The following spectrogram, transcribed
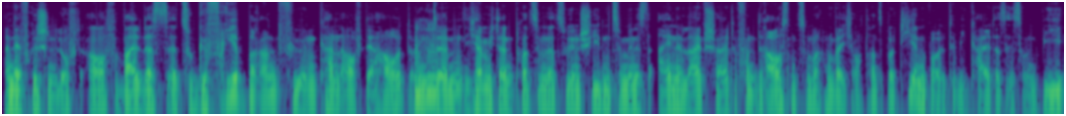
an der frischen Luft auf, weil das äh, zu Gefrierbrand führen kann auf der Haut. Und mhm. ähm, ich habe mich dann trotzdem dazu entschieden, zumindest eine Live-Schalte von draußen zu machen, weil ich auch transportieren wollte, wie kalt das ist und wie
